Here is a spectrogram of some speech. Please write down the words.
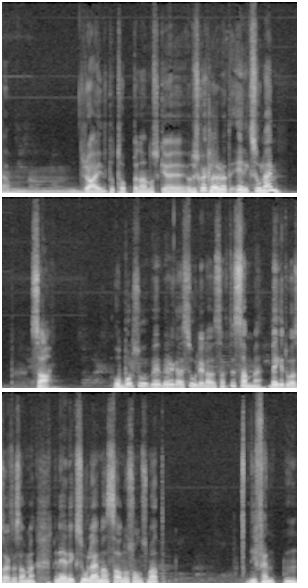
um, drive på toppen av norske Og du skal være klar over at Erik Solheim sa og Bård Vegar Solhjell har sagt det samme. Begge to har sagt det samme. Men Erik Solheim han sa noe sånn som at de 15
